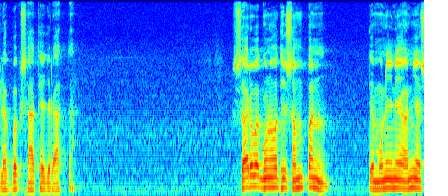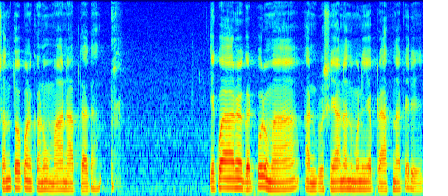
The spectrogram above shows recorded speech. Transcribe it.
લગભગ સાથે જ રાખતા. સર્વ ગુણોથી સંપન્ન તે મુનિને અન્ય સંતો પણ ઘણું માન આપતા હતા. એકવાર ગઢપુરમાં આ નૃસિંહાનંદ મુનિએ પ્રાર્થના કરી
